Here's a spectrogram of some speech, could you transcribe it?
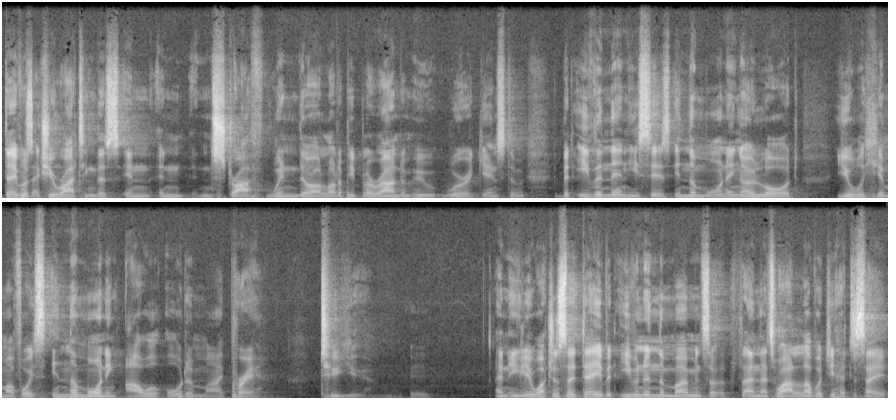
David was actually writing this in, in, in strife when there were a lot of people around him who were against him. But even then, he says, "In the morning, O Lord, you will hear my voice. In the morning, I will order my prayer to you." and eagerly watch. And so, David, even in the moments, of, and that's why I love what you had to say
